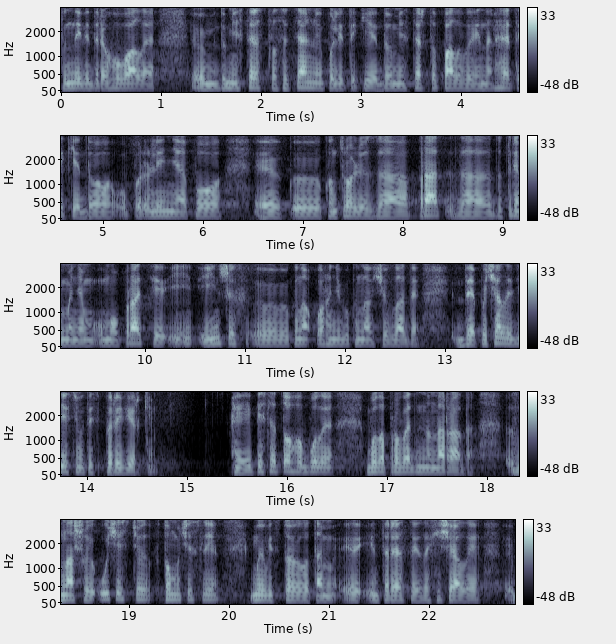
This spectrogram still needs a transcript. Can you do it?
Вони відреагували е, до Міністерства соціальної політики, до Міністерства паливої енергетики, до управління по е, контролю за прац, за дотриманням умов праці і інших е, органів виконавчої влади, де почали здійснюватись перевірки. Е, Після того були, була проведена нарада з нашою участю, в тому числі. Ми відстоювали там е, інтереси і захищали е,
